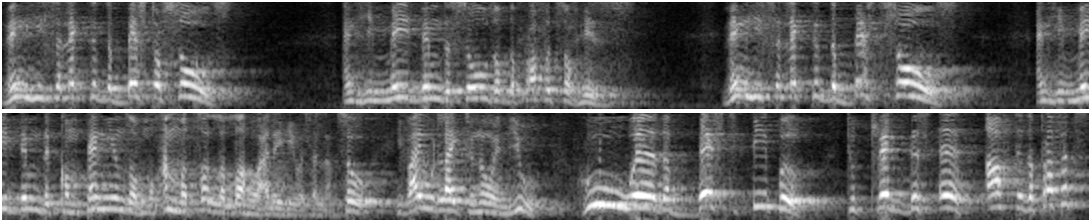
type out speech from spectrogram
Then He selected the best of souls and He made them the souls of the prophets of His. Then He selected the best souls and He made them the companions of Muhammad sallallahu alayhi wasallam. So if I would like to know and you, who were the best people to tread this earth after the prophets?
